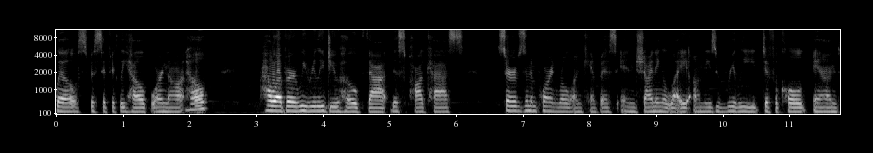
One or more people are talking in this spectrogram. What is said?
will specifically help or not help However, we really do hope that this podcast serves an important role on campus in shining a light on these really difficult and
